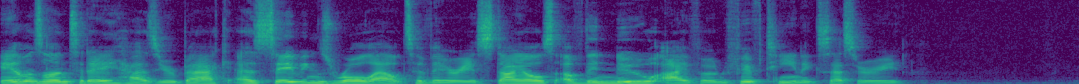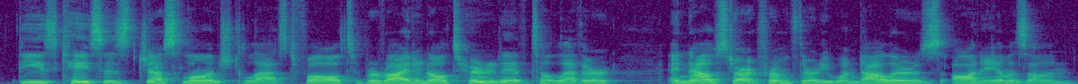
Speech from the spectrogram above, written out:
Amazon today has your back as savings roll out to various styles of the new iPhone 15 accessory. These cases just launched last fall to provide an alternative to leather and now start from $31 on Amazon.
